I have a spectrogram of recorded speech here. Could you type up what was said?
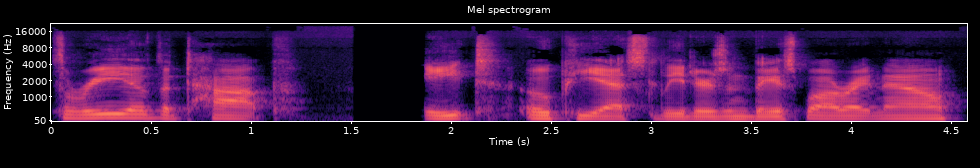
three of the top eight OPS leaders in baseball right now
